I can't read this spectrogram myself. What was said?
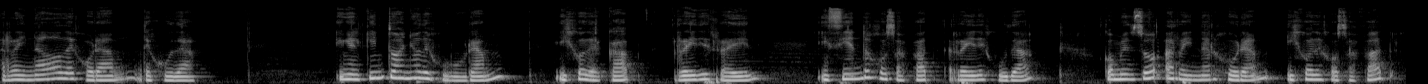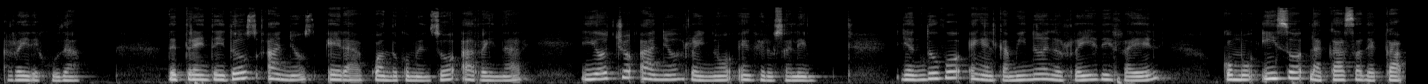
Reinado de Joram de Judá. En el quinto año de Joram, hijo de Acab, rey de Israel, y siendo Josafat rey de Judá, comenzó a reinar Joram, hijo de Josafat, rey de Judá de treinta y dos años era cuando comenzó a reinar, y ocho años reinó en Jerusalén. Y anduvo en el camino de los reyes de Israel, como hizo la casa de Acab,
